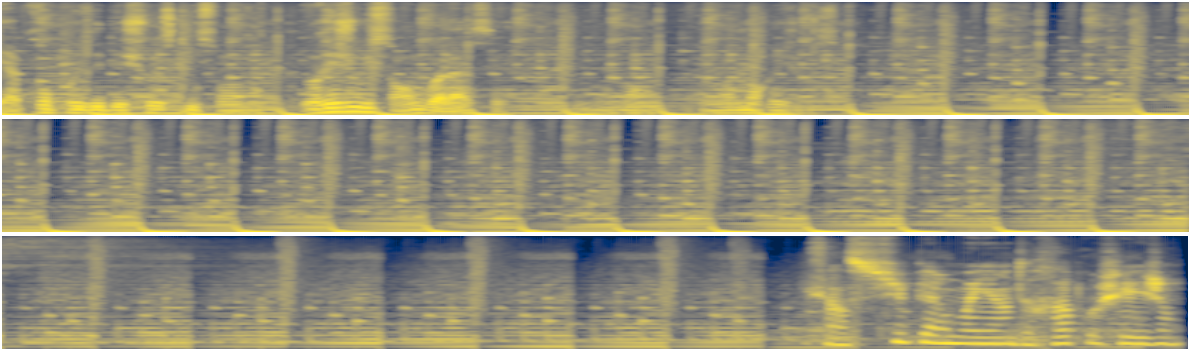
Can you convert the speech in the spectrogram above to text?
et- à proposer des choses qui sont réjouissantes. Voilà, c'est vraiment réjouissant. C'est un super moyen de rapprocher les gens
